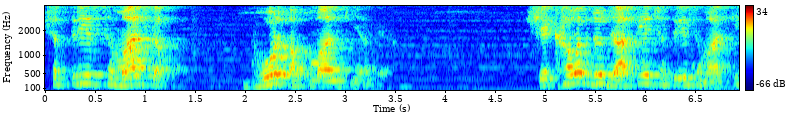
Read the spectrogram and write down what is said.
क्षत्रिय समाज का घोर अपमान किया गया। शेखावत जो जाति है क्षत्रिय समाज की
